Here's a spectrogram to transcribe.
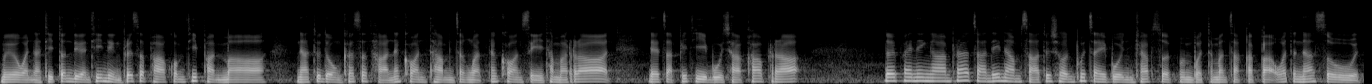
เมื่อวันอาทิตย์ต้นเดือนที่ 1 พฤษภาคมที่ผ่านมา ณ ทุดงคสถานนครธรรมจังหวัดนครศรีธรรมราช ได้จัดพิธีบูชาข้าวพระ โดยภายในงานพระอาจารย์ได้นำสาธุชนผู้ใจบุญครับสวดมนต์บทธรรมจักรปะวัตนสูตร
